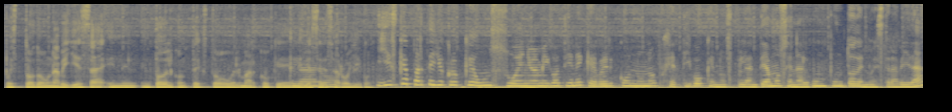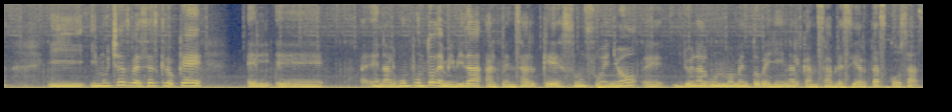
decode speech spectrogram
pues toda una belleza en, todo el contexto o el marco que en ella se desarrolla. Y es que aparte yo creo que un sueño, amigo, tiene que ver con un objetivo que nos planteamos en algún punto de nuestra vida y, muchas veces creo que el, eh, en algún punto de mi vida, al pensar que es un sueño, eh, yo en algún momento veía inalcanzables ciertas cosas,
